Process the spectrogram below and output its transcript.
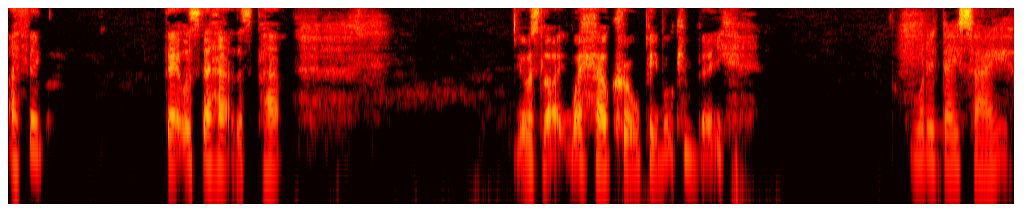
I think that was the hardest part. It was like, well, how cruel people can be. What did they say?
